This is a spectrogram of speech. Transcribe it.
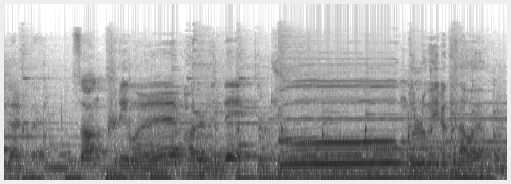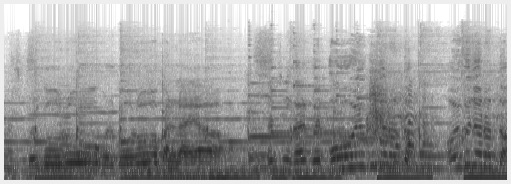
빛이 갈 거예요. 선크림을 바르는데 쭉 누르면 이렇게 나와요. 골고루 골고루 발라요. 선크림 갈 거예요. 어이구 저런다. 어이구 저런다.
